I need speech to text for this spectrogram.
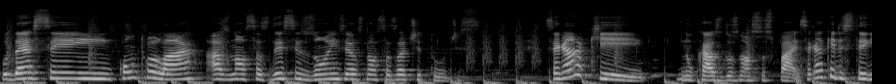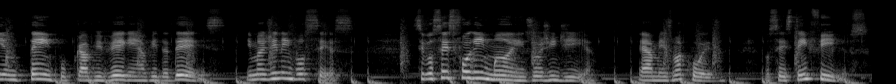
Pudessem controlar as nossas decisões e as nossas atitudes. Será que, no caso dos nossos pais, será que eles teriam tempo para viverem a vida deles? Imaginem vocês. Se vocês forem mães hoje em dia, é a mesma coisa vocês têm filhos.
